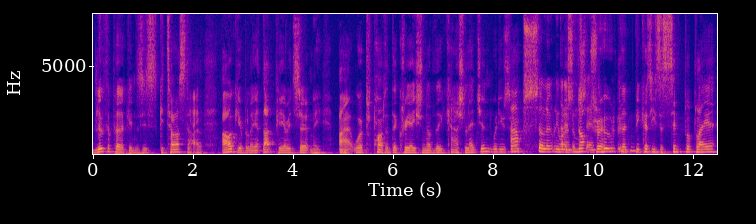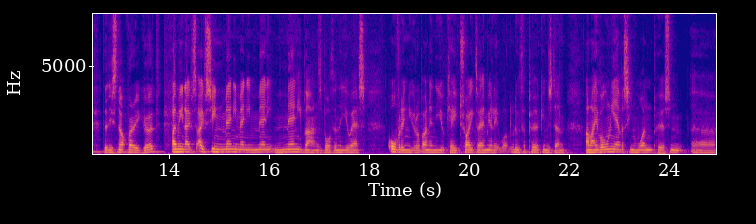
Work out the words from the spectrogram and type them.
Luther Perkins' guitar style, arguably at that period, certainly, uh, were part of the creation of the Cash legend, would you say? Absolutely, 100%. And it's not true that because he's a simple player that he's not very good. I mean, I've I've seen many, many, many, many bands, both in the US, over in Europe, and in the UK, try to emulate what Luther Perkins done, and I've only ever seen one person, uh,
